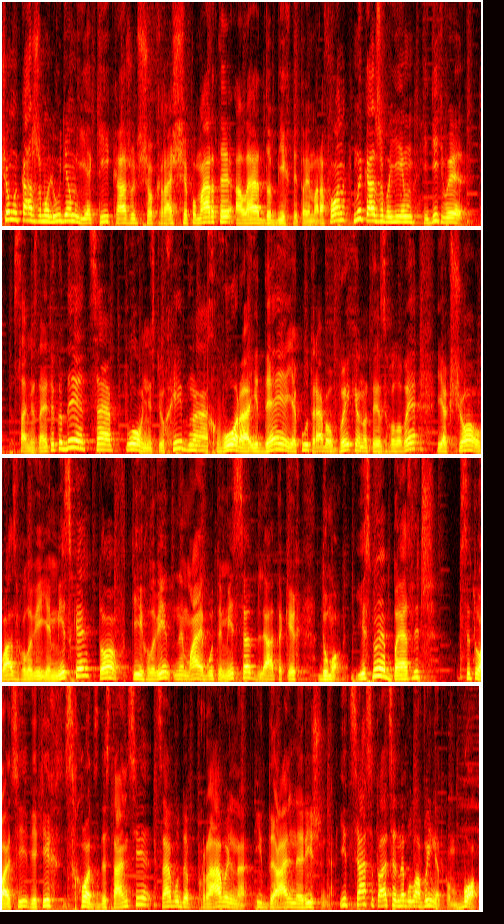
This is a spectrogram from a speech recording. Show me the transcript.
Що ми кажемо людям, які кажуть, що краще померти, але добігти той марафон? Ми кажемо їм: ідіть ви. Самі знаєте куди, це повністю хибна, хвора ідея, яку треба викинути з голови. Якщо у вас в голові є мізки, то в тій голові не має бути місця для таких думок. Існує безліч ситуацій, в яких сход з дистанції це буде правильне ідеальне рішення. І ця ситуація не була винятком, бо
